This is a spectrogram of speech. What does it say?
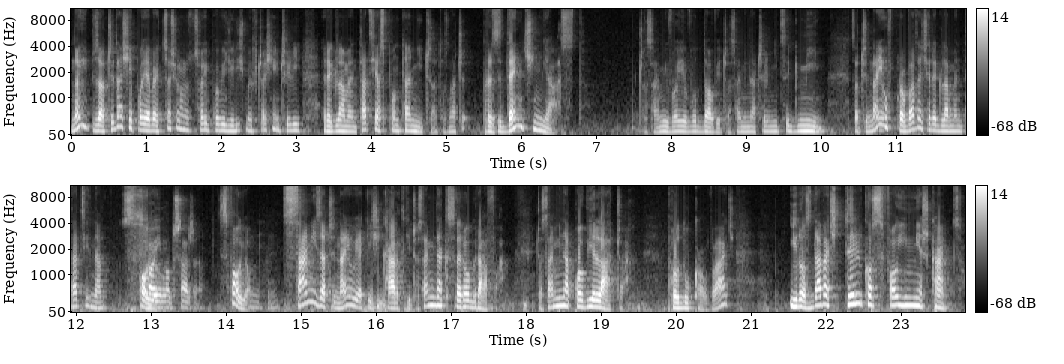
No i zaczyna się pojawiać coś, o sobie powiedzieliśmy wcześniej, czyli reglamentacja spontaniczna, to znaczy prezydenci miast, czasami wojewodowie, czasami naczelnicy gmin, zaczynają wprowadzać reglamentację na swoją. swoim obszarze. swoją. Sami zaczynają jakieś kartki, czasami na kserografach, czasami na powielaczach produkować i rozdawać tylko swoim mieszkańcom.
